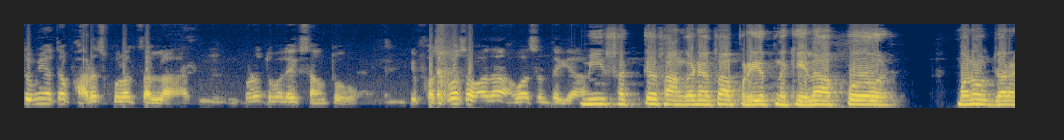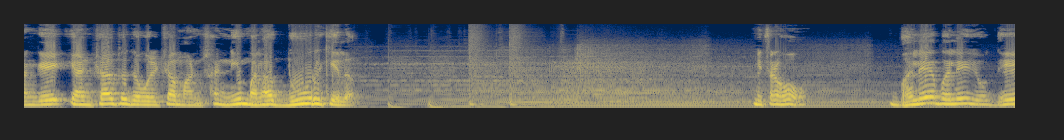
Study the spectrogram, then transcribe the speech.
तुम्ही आता फारच खोलात चालला म्हणून तुम्हाला एक सांगतो की फसवं समाधान हवं असेल तर घ्या. मी सत्य सांगण्याचा प्रयत्न केला पण मनोज जरांगे यांच्याच जवळच्या माणसांनी मला दूर केलं. मित्र हो भले भले योद्धे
